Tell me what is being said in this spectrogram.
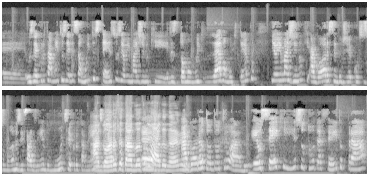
é, os recrutamentos eles são muito extensos. Eu imagino que eles tomam muito, levam muito tempo. E eu imagino que agora, sendo de recursos humanos e fazendo muitos recrutamentos. Agora você tá do outro é, lado, né, amiga? Agora eu tô do outro lado. Eu sei que isso tudo é feito para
